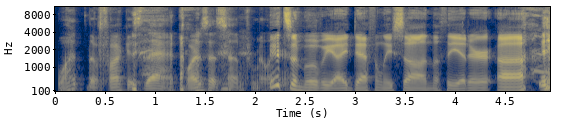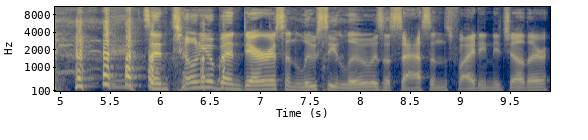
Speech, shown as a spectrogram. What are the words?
What the fuck is that? Why does that sound familiar? It's a movie I definitely saw in the theater. Uh, it's Antonio Banderas and Lucy Liu as assassins fighting each other.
